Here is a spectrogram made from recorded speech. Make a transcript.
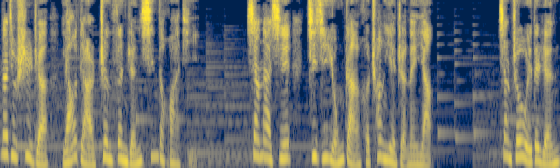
那就试着聊点振奋人心的话题，像那些积极勇敢和创业者那样。向周围的人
